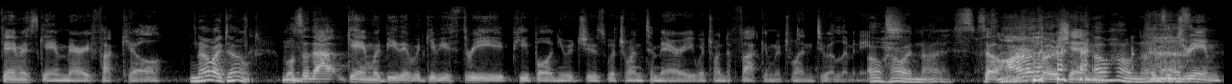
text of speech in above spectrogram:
famous game Marry Fuck Kill. No, I don't. Well, so that game would be they would give you three people and you would choose which one to marry, which one to fuck, and which one to eliminate. Oh, how nice. So our version, Oh, how nice. It's a dream.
